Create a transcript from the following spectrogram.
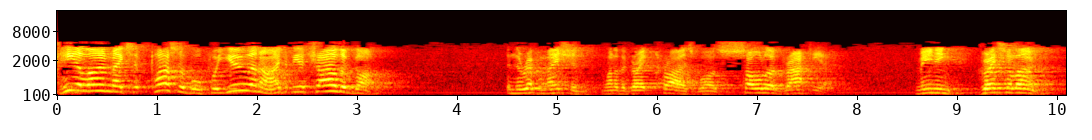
He alone makes it possible for you and I to be a child of God. In the Reformation, one of the great cries was sola gratia, meaning grace alone.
